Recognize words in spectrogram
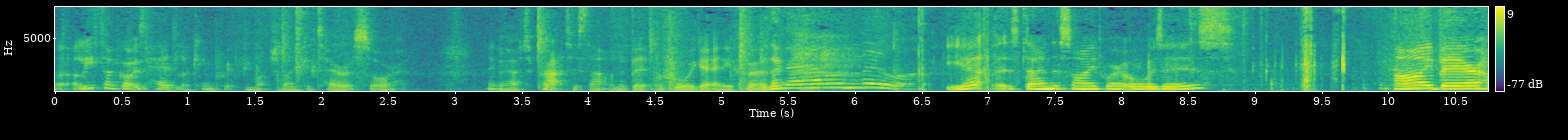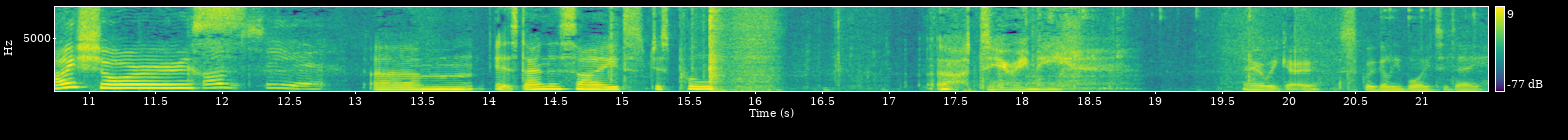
Well, at least I've got his head looking pretty much like a pterosaur. I think we have to practice that one a bit before we get any further. Now mirror. Yeah, it's down the side where it always is. Hi Bear, hi Shores. Can't see it. Um, it's down the side. Just pull. Oh dearie me. There we go, squiggly boy today.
